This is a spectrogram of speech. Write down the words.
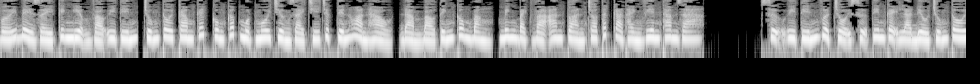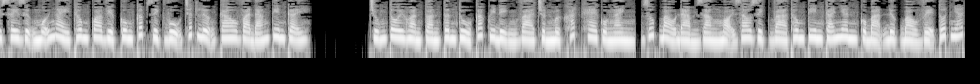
Với bề dày kinh nghiệm và uy tín, chúng tôi cam kết cung cấp một môi trường giải trí trực tuyến hoàn hảo, đảm bảo tính công bằng, minh bạch và an toàn cho tất cả thành viên tham gia. Sự uy tín vượt trội sự tin cậy là điều chúng tôi xây dựng mỗi ngày thông qua việc cung cấp dịch vụ chất lượng cao và đáng tin cậy. Chúng tôi hoàn toàn tuân thủ các quy định và chuẩn mực khắt khe của ngành, giúp bảo đảm rằng mọi giao dịch và thông tin cá nhân của bạn được bảo vệ tốt nhất.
